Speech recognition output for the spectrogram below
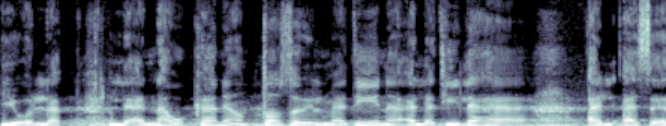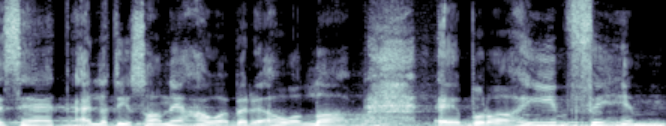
يقول لك لأنه كان ينتظر المدينة التي لها الأساسات التي صانعها وبرئها الله إبراهيم فهم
